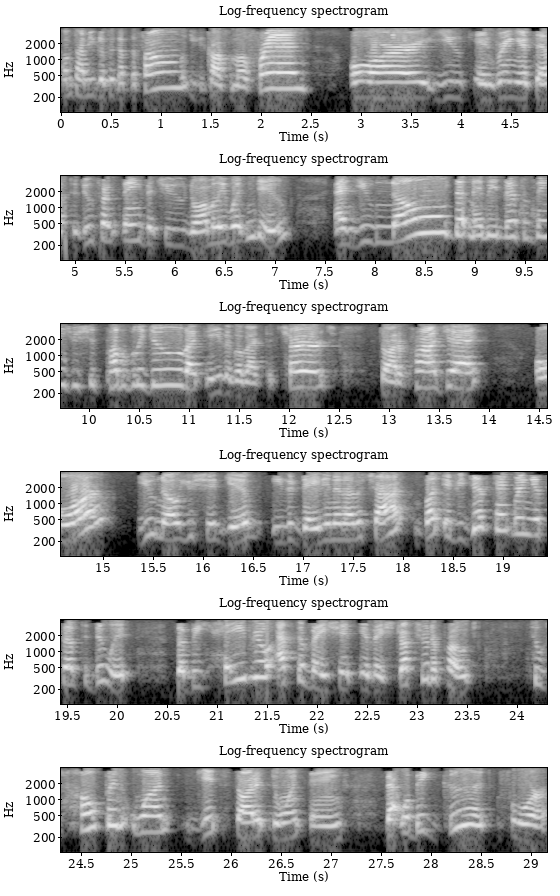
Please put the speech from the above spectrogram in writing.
sometimes you can pick up the phone, you can call some old friends, or you can bring yourself to do certain things that you normally wouldn't do. And you know that maybe there's some things you should probably do, like either go back to church, start a project, or you know you should give either dating another shot. But if you just can't bring yourself to do it, the behavioral activation is a structured approach to helping one get started doing things that will be good for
